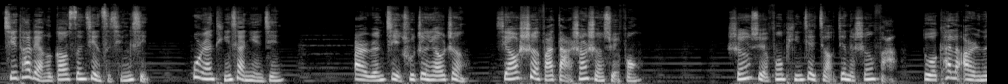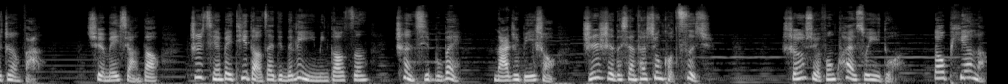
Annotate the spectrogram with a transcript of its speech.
其他两个高僧见此情形，忽然停下念经。二人祭出镇妖阵，想要设法打伤沈雪峰。沈雪峰凭借矫健的身法躲开了二人的阵法，却没想到之前被踢倒在地的另一名高僧趁其不备，拿着匕首直直的向他胸口刺去。沈雪峰快速一躲，刀偏了，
